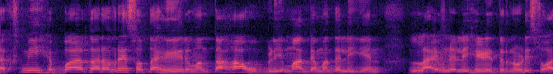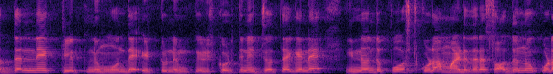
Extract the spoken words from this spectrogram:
ಲಕ್ಷ್ಮಿ ಹೆಬ್ಬಾಳ್ಕರ್ ಅವರೇ ಸ್ವತಃ ಹೇಳಿರುವಂತಹ ಹುಬ್ಳಿ ಮಾಧ್ಯಮದಲ್ಲಿ ಏನು ಲೈವ್ನಲ್ಲಿ ಹೇಳಿದ್ರು ನೋಡಿ ಸೊ ಅದನ್ನೇ ಕ್ಲಿಪ್ ನಿಮ್ಮ ಮುಂದೆ ಇಟ್ಟು ನಿಮ್ಗೆ ತಿಳಿಸ್ಕೊಡ್ತೀನಿ. ಜೊತೆಗೇನೆ, ಇನ್ನೊಂದು ಪೋಸ್ಟ್ ಕೂಡ ಮಾಡಿದ್ದಾರೆ. ಸೊ ಅದನ್ನು ಕೂಡ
